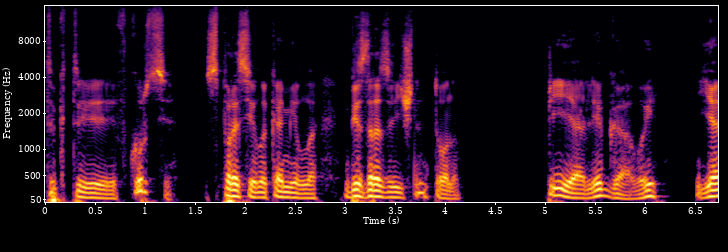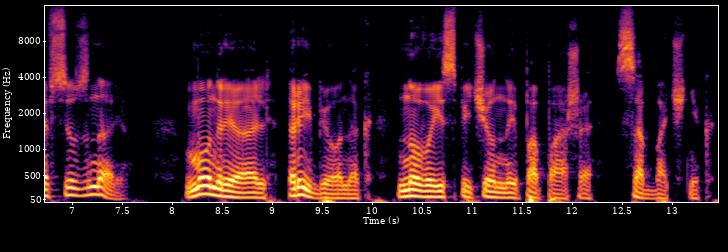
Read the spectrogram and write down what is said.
«Так ты в курсе?» — спросила Камилла безразличным тоном. «Я легавый», я все знаю. Монреаль – ребенок, новоиспеченный папаша, собачник.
